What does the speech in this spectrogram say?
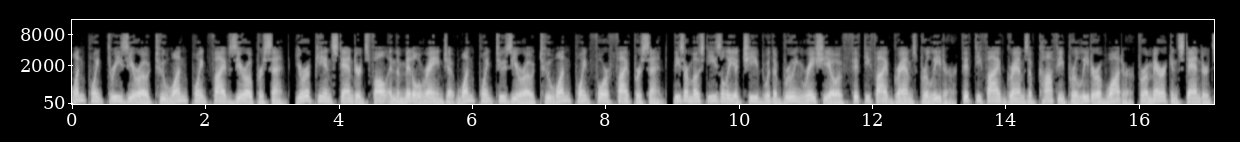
1.30 to 1.50%. European standards fall in the middle range at 1.20 to 1.45%. These are most easily achieved with a brewing ratio of 55 grams per liter, 55 grams of coffee coffee per liter of water for American standards,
